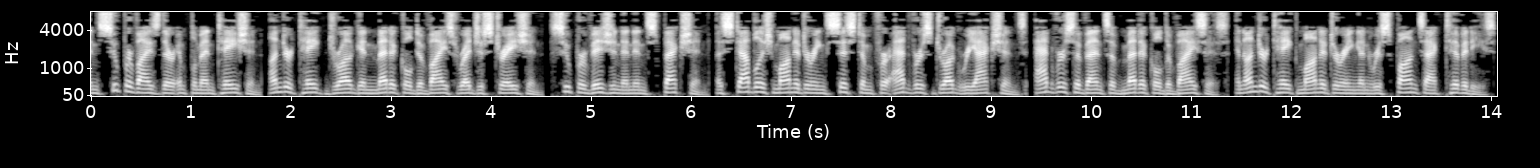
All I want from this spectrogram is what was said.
and supervise their implementation, undertake drug and medical device registration, supervision and inspection, establish monitoring system for adverse drug reactions, adverse events of medical devices, and undertake monitoring and response activities,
